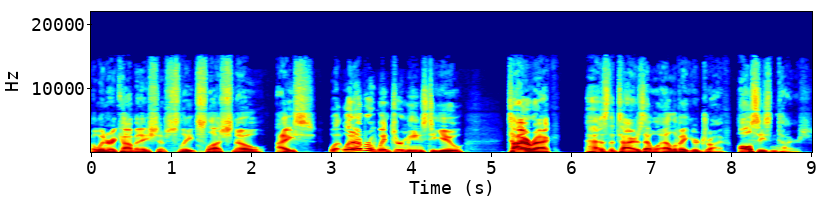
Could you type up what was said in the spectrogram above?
a wintry combination of sleet, slush, snow, ice, wh- whatever winter means to you. Tire Rack has the tires that will elevate your drive. All season tires,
